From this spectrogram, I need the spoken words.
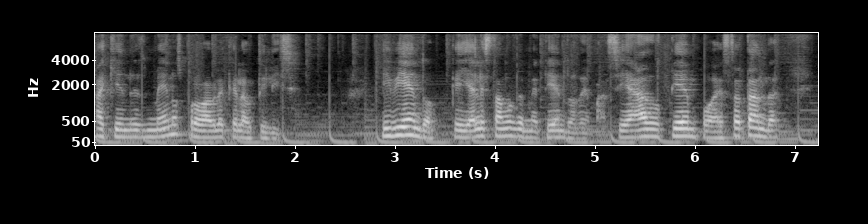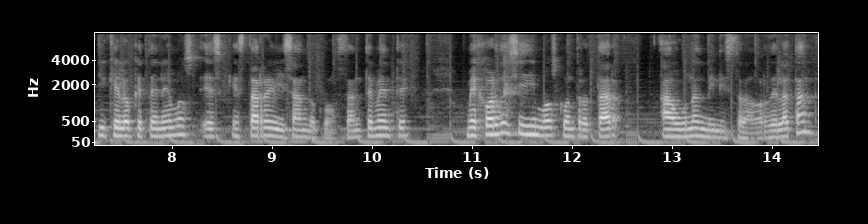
a quien es menos probable que la utilice. Y viendo que ya le estamos metiendo demasiado tiempo a esta tanda y que lo que tenemos es que estar revisando constantemente, mejor decidimos contratar a un administrador de la tanda.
